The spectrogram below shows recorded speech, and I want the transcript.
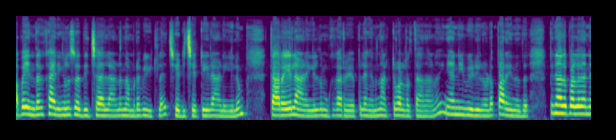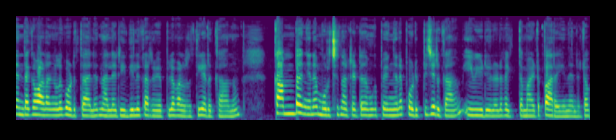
അപ്പോൾ എന്തൊക്കെ കാര്യങ്ങൾ ശ്രദ്ധിച്ചാലാണ് നമ്മുടെ വീട്ടിൽ ചെടിച്ചട്ടിയിലാണെങ്കിലും തറയിലാണെങ്കിലും നമുക്ക് കറിവേപ്പില എങ്ങനെ നട്ട് വളർത്താമെന്നാണ് ഞാൻ ഈ വീഡിയോയിലൂടെ പറയുന്നത്. പിന്നെ അതുപോലെ തന്നെ എന്തൊക്കെ വളങ്ങൾ കൊടുത്താൽ നല്ല രീതിയിൽ കറിവേപ്പില വളർത്തിയെടുക്കാമെന്നും കമ്പ് എങ്ങനെ മുറിച്ച് നട്ടിട്ട് നമുക്ക് ഇപ്പോൾ എങ്ങനെ പൊടിപ്പിച്ചെടുക്കാമെന്നും ഈ വീഡിയോയിലൂടെ വ്യക്തമായിട്ട് പറയുന്നുണ്ട് കേട്ടോ.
